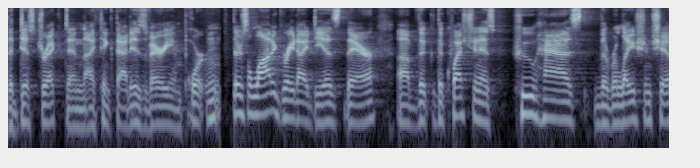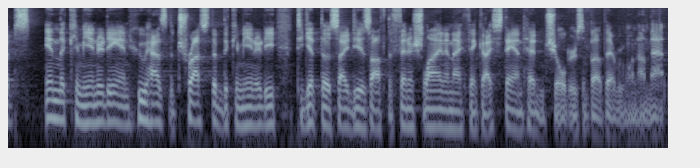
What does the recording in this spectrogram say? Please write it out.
the district, and I think that is very important. There's a lot of great ideas there. Uh, the the question is who has the relationships in the community and who has the trust of the community to get those ideas off the finish line. And I think I stand head and shoulders above everyone on that.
